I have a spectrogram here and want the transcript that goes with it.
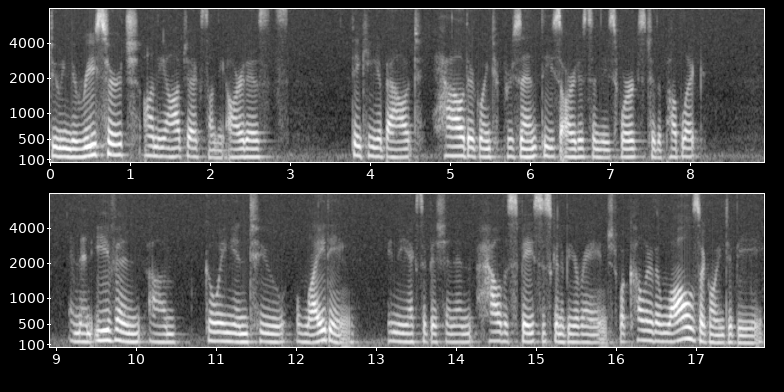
doing the research on the objects, on the artists, thinking about how they're going to present these artists and these works to the public, and then even um, going into lighting in the exhibition and how the space is going to be arranged, what color the walls are going to be,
